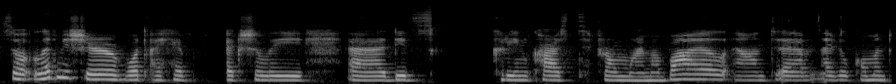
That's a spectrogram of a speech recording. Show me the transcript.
So let me share what I have actually uh, did screencast from my mobile and um, I will comment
